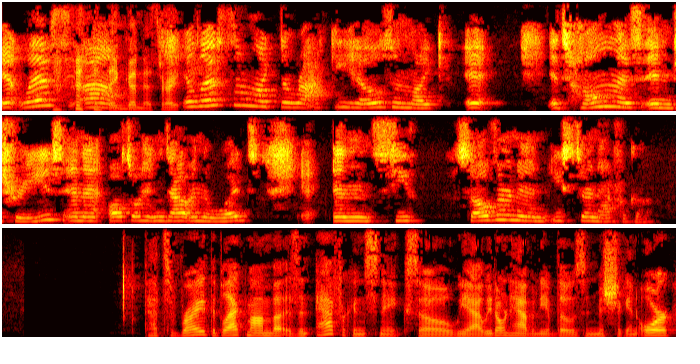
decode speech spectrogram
It lives. Um, Thank goodness, right? It lives in like the Rocky Hills and like it. Its home is in trees and it also hangs out in the woods in sea, southern and eastern Africa. That's right. The black mamba is an African snake. So yeah, we don't have any of those in Michigan or,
